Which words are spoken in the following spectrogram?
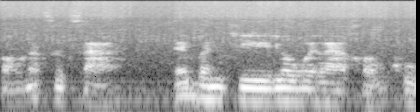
ของนักศึกษา และบัญชีลงเวลาของครู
